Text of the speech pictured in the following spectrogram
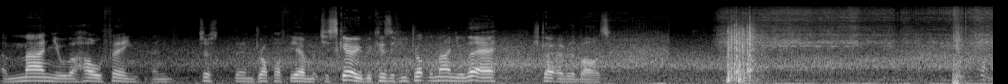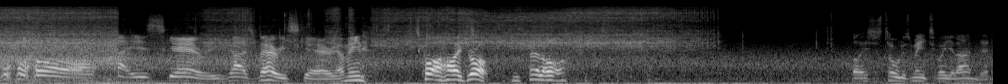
and manual the whole thing and just then drop off the end, which is scary because if you drop the manual there, straight over the bars. that is scary. That's very scary. I mean, it's quite a high drop. You fell off, but it's as tall as me to where you're landing.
